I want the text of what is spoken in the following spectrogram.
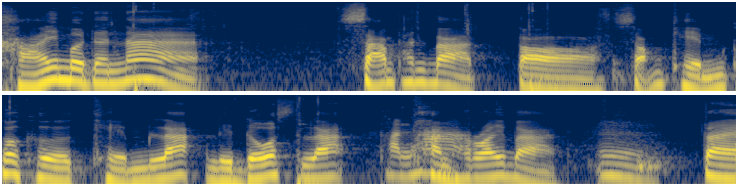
ขายโมเดอร์นา3,000 บาทต่อ 2 เข็มก็คือเข็มละหรือโดสละ1,500 1,500บาทอืมแต่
